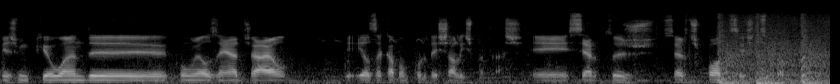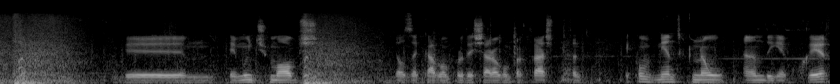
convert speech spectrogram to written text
mesmo que eu ande com eles em agile eles acabam por deixar lixo para trás. Em certos, certos spots este spot hum, tem muitos mobs eles acabam por deixar algum para trás. Portanto é conveniente que não andem a correr.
